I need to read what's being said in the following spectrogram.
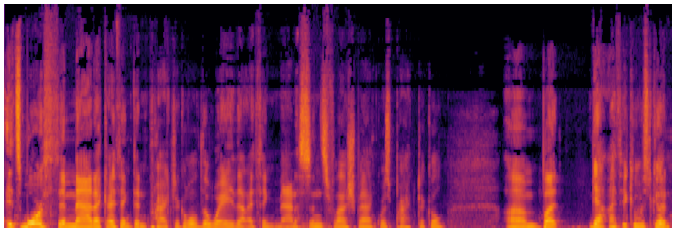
it's more thematic I think than practical the way that I think Madison's flashback was practical. Um, but yeah, I think it was good.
